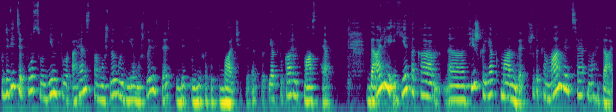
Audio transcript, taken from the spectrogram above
Подивіться по своїм турагентствам, можливо, є можливість десь туди поїхати, побачити. Як то кажуть, must have. Далі є така е, фішка, як мандель. Що таке мандель? Це мигдаль.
